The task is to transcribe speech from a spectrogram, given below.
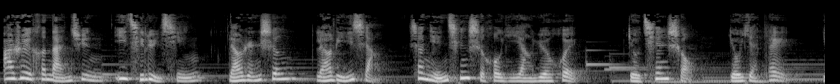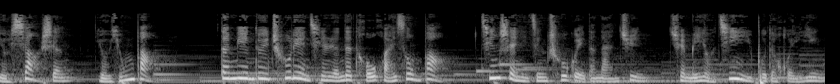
阿瑞和南俊一起旅行，聊人生，聊理想，像年轻时候一样约会，有牵手，有眼泪，有笑声，有拥抱。但面对初恋情人的投怀送抱，精神已经出轨的南俊却没有进一步的回应。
